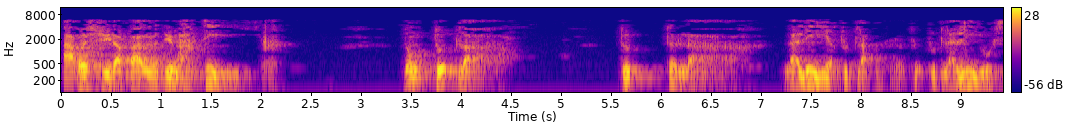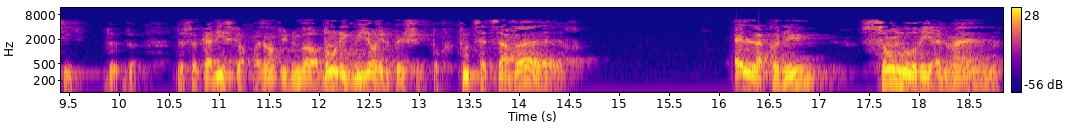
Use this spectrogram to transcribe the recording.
a reçu la palme du martyr. Donc toute la, toute la, la lyre, toute la, toute aussi de, ce calice qui représente une mort dont l'aiguillon est le péché. Donc, toute cette saveur, elle l'a connue sans mourir elle-même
